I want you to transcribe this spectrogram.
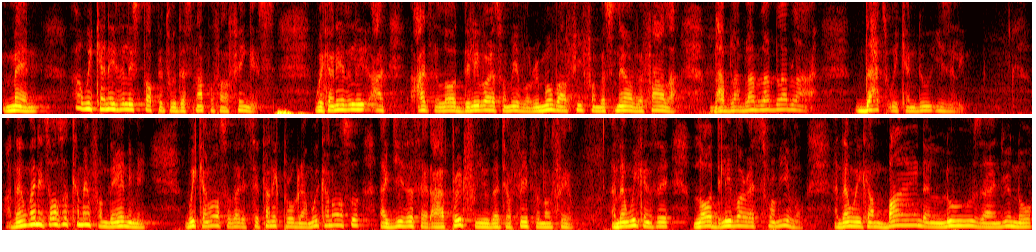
men, uh, we can easily stop it with the snap of our fingers. We can easily ask, ask, the Lord, deliver us from evil, remove our feet from the snare of the fowler, blah, blah, blah, blah, blah, blah. That we can do easily. And then when it's also coming from the enemy, we can also, that is satanic program, we can also, like Jesus said, I have prayed for you that your faith will not fail. And then we can say, Lord, deliver us from evil. And then we can bind and loose and, you know,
